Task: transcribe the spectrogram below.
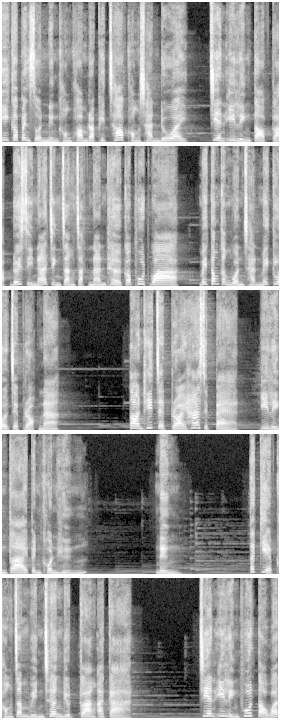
นี่ก็เป็นส่วนหนึ่งของความรับผิดชอบของฉันด้วย เจียนอีหลิงตอบกลับด้วยสีหน้าจริงจังจากนั้นเธอก็พูดว่า ไม่ต้องกังวลฉันไม่กลัวเจ็บหรอกนะ ตอนที่ 758 อีหลิงกลายเป็นคนหึง 1. ตะเกียบของจำหวินเชิงหยุดกลางอากาศ เจียนอีหลิงพูดต่อว่า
